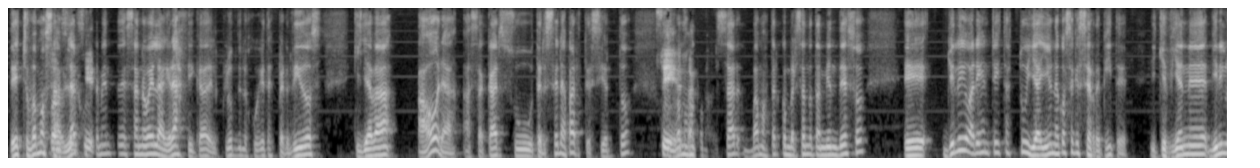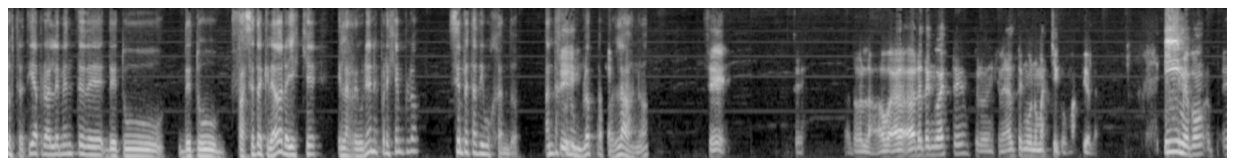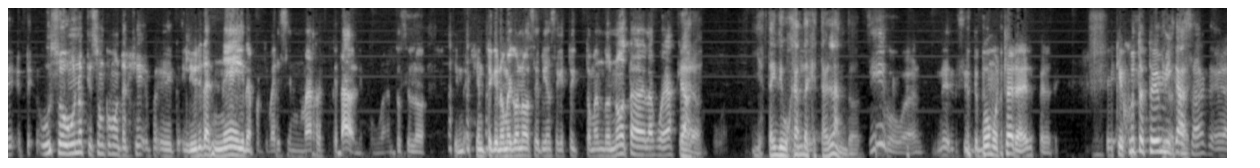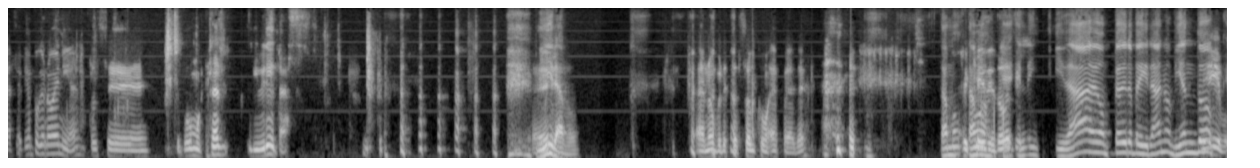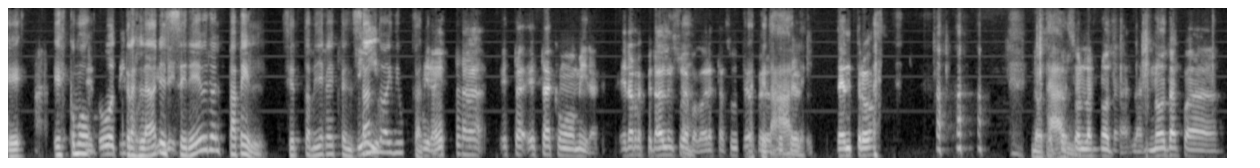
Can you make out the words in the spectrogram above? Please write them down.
De hecho, vamos a hablar justamente de esa novela gráfica del Club de los Juguetes Perdidos, que ya va ahora a sacar su tercera parte, ¿cierto? Sí. Vamos a, conversar, vamos a estar conversando también de eso. Eh, yo he leído varias entrevistas tuyas y hay una cosa que se repite y que viene bien ilustrativa probablemente de, tu, de tu faceta creadora, y es que en las reuniones, por ejemplo, siempre estás dibujando. Andas con un blog para todos lados, ¿no? Sí, sí, a todos lados. Ahora tengo este, pero en general tengo uno más chico, más piola. Y me pongo, eh, este, uso unos que son como eh, libretas negras porque parecen más respetables. Pues, Entonces, lo, gente que no me conoce piensa que estoy tomando nota de las weas claro. Pues, y estáis dibujando es que está hablando. Sí, pues, bueno. Si te puedo mostrar, a ver, espérate. Es que justo estoy en mi casa, eh, hace tiempo que no venía, entonces te puedo mostrar libretas. Mira, po. Ah, no, pero estas son como. Espérate. Estamos, estamos en la intimidad de don Pedro Pedirano viendo que es como trasladar el cerebro al papel, ¿cierto? A medida que vais pensando, hay dibujando. Mira, esta, esta, esta es como, mira, era respetable en su ah, época, ahora está sucia, pero dentro. Notable. Estas son las notas, las notas para.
